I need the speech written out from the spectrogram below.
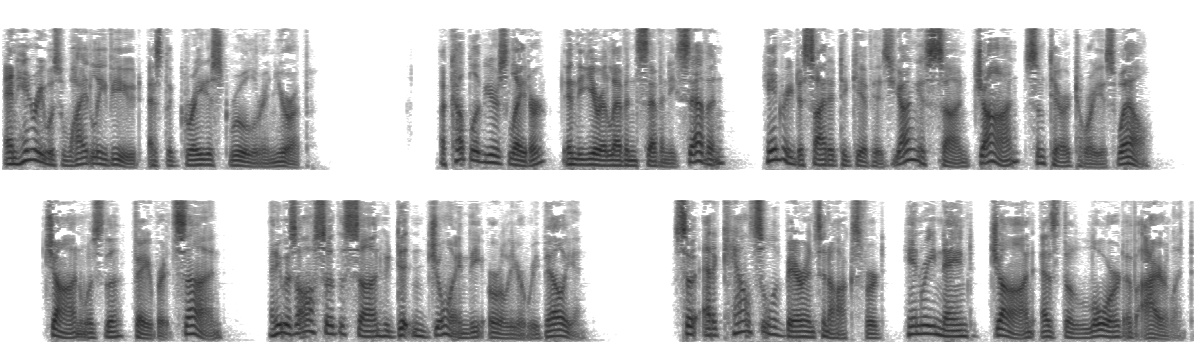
and Henry was widely viewed as the greatest ruler in Europe. A couple of years later, in the year 1177, Henry decided to give his youngest son, John, some territory as well. John was the favorite son, and he was also the son who didn't join the earlier rebellion. So at a council of barons in Oxford, Henry named John as the Lord of Ireland.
